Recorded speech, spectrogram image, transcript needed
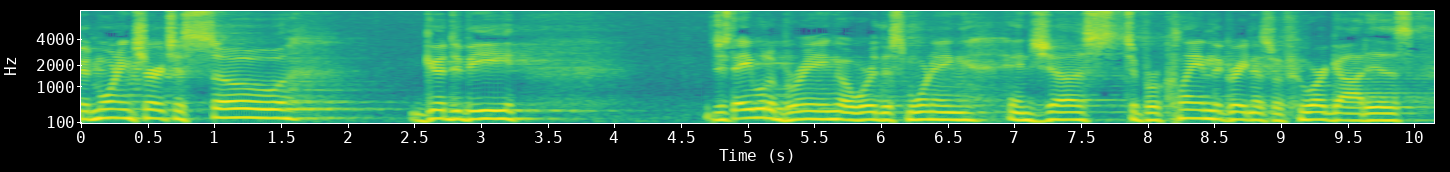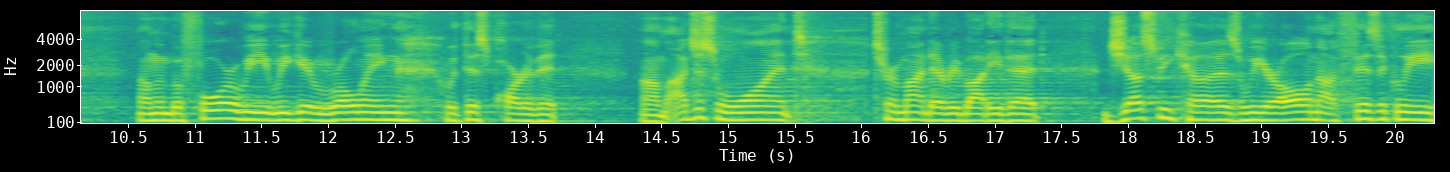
Good morning, church. It's so good to be just able to bring a word this morning and just to proclaim the greatness of who our God is. Um, and before we, we get rolling with this part of it, um, I just want to remind everybody that just because we are all not physically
